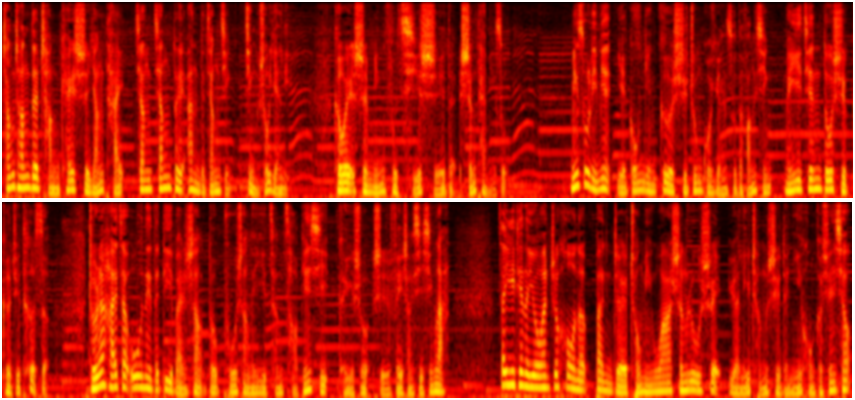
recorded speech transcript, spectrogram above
长长的敞开式阳台将江对岸的江景尽收眼里。可谓是名副其实的生态民宿。民宿里面也供应各式中国元素的房型，每一间都是各具特色。主人还在屋内的地板上都铺上了一层草编席，可以说是非常细心啦。在一天的游玩之后呢，伴着虫鸣蛙声入睡，远离城市的霓虹和喧嚣，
